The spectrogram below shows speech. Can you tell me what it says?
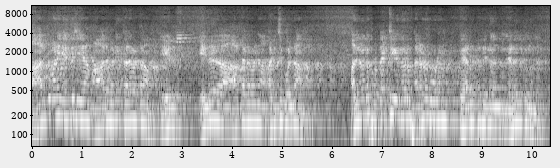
ആർക്ക് വേണമെങ്കിൽ എന്ത് ചെയ്യാം? ആര് വേണമെങ്കിൽ തലവെട്ടാം ഏത് ഏത് ആൾക്കാരെ വേണം അടിച്ചു കൊല്ലാം. അതിനൊക്കെ പ്രൊട്ടക്ട് ചെയ്യുന്ന ഒരു ഭരണകൂടം കേരളത്തിൽ ഇന്ന് നിലനിൽക്കുന്നുണ്ട്.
